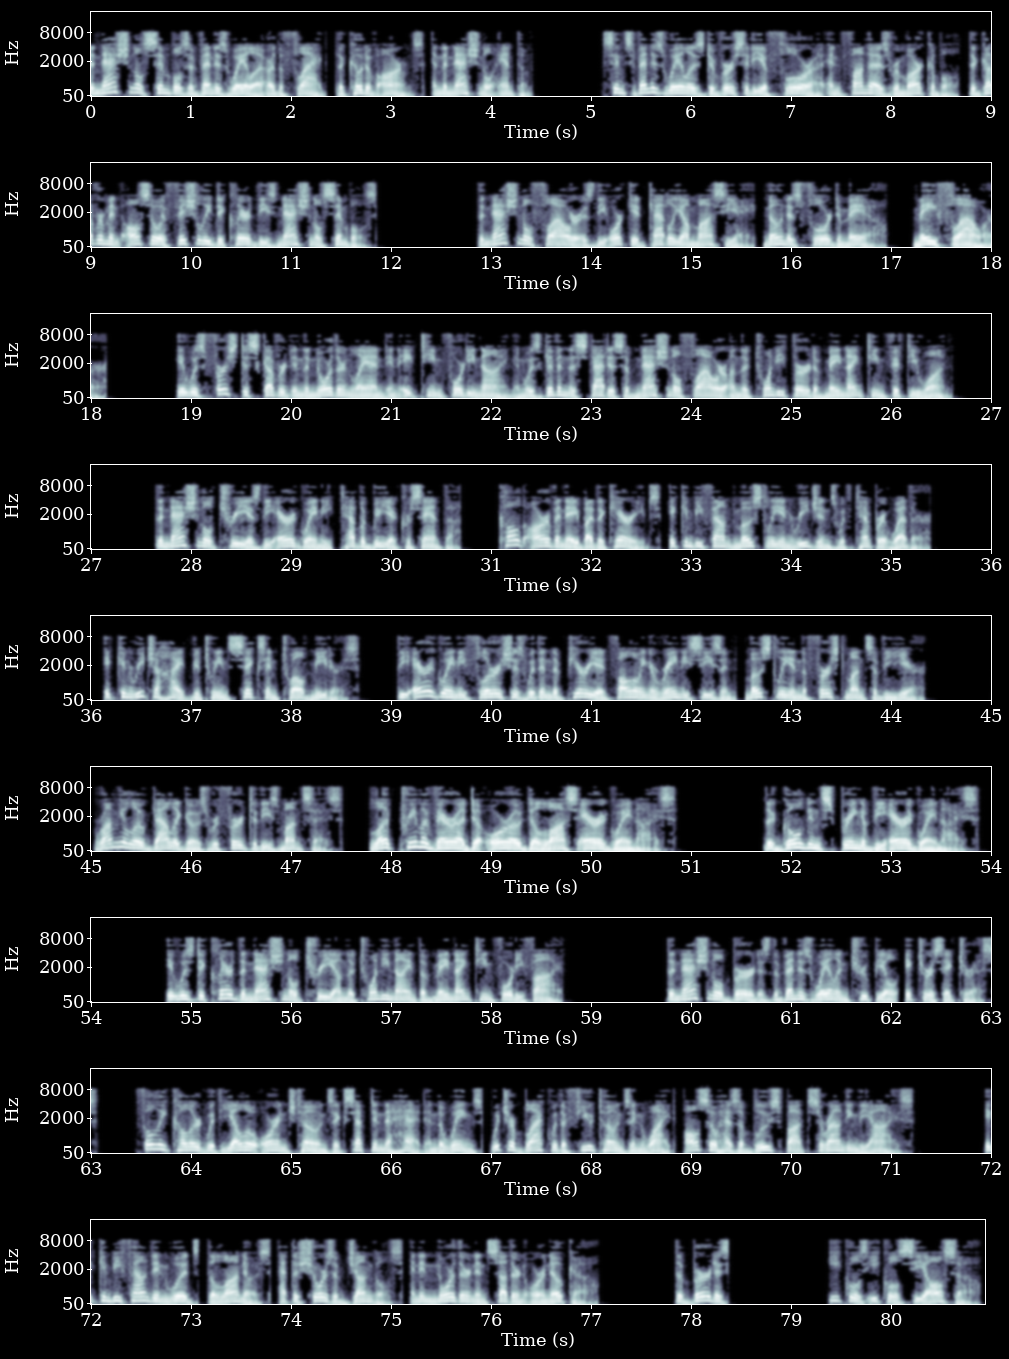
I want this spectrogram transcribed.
The national symbols of Venezuela are the flag, the coat of arms, and the national anthem. Since Venezuela's diversity of flora and fauna is remarkable, the government also officially declared these national symbols. The national flower is the orchid Cattleya mossiae, known as Flor de Mayo May flower". It was first discovered in the northern land in 1849 and was given the status of national flower on 23 May 1951. The national tree is the Araguaney Tabebuia chrysantha. Called Aravane by the Caribs, it can be found mostly in regions with temperate weather. It can reach a height between 6 and 12 meters. The Araguaney flourishes within the period following a rainy season, mostly in the first months of the year. Romulo Gallegos referred to these months as La Primavera de Oro de los Araguaneyes, the golden spring of the Araguaneyes. It was declared the national tree on 29 May 1945. The national bird is the Venezuelan troupial Icterus icterus. Fully colored with yellow-orange tones except in the head and the wings, which are black with a few tones in white, also has a blue spot surrounding the eyes. It can be found in woods, the llanos, at the shores of jungles, and in northern and southern Orinoco. The bird is See also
